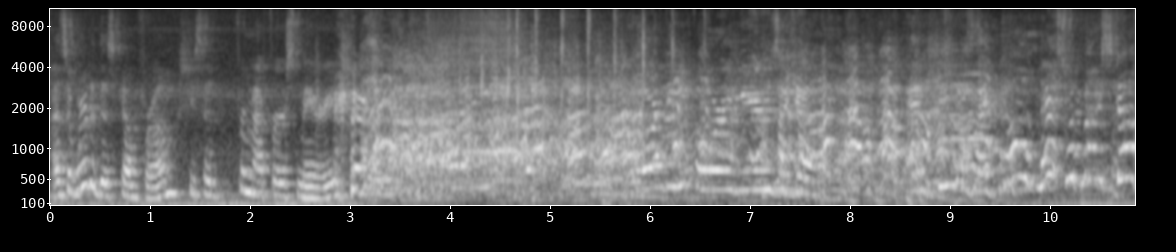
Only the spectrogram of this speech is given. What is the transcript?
I said, where did this come from? She said, from my first marriage. 44 years ago. And she was like, don't mess with my stuff.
